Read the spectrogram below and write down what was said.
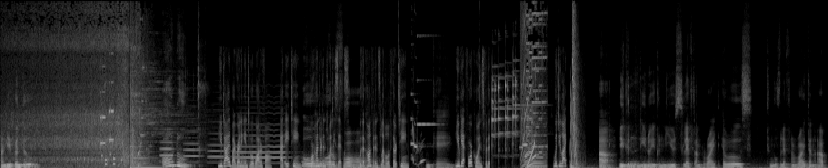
And you can do. Oh no! You died by running into a waterfall at 18. Oh, 426. With a confidence level of 13. Okay. You get 4 coins for the. Would you like. Uh, you can, you know, you can use left and right arrows to move left and right and up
